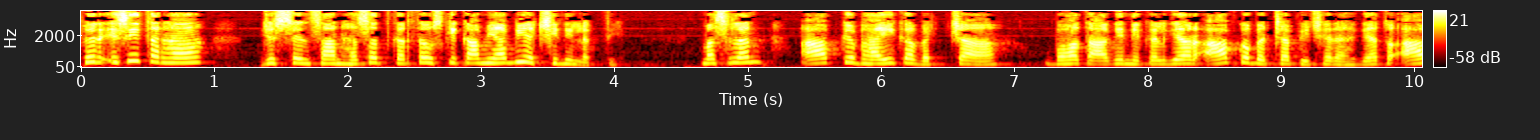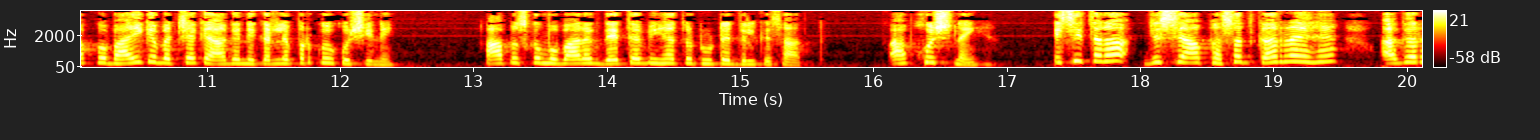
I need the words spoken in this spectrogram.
پھر اسی طرح جس سے انسان حسد کرتا ہے، اس کی کامیابی اچھی نہیں لگتی۔ مثلاً آپ کے بھائی کا بچہ بہت آگے نکل گیا اور آپ کا بچہ پیچھے رہ گیا تو آپ کو بھائی کے بچے کے آگے نکلنے پر کوئی خوشی نہیں۔ آپ اس کو مبارک دیتے بھی ہیں تو ٹوٹے دل کے ساتھ۔ آپ خوش نہیں ہیں۔ اسی طرح جس سے آپ حسد کر رہے ہیں، اگر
